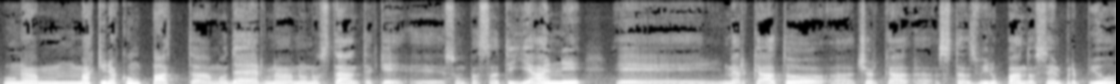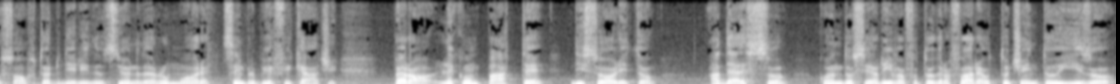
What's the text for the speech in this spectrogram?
una macchina compatta moderna, nonostante che sono passati gli anni e il mercato ha cerca- sta sviluppando sempre più software di riduzione del rumore sempre più efficaci, però le compatte di solito adesso quando si arriva a fotografare a 800 ISO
